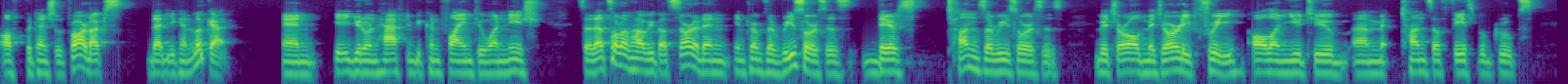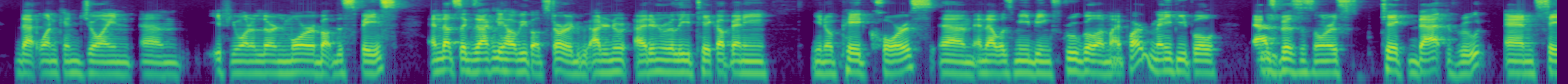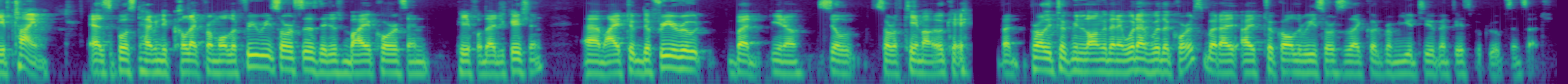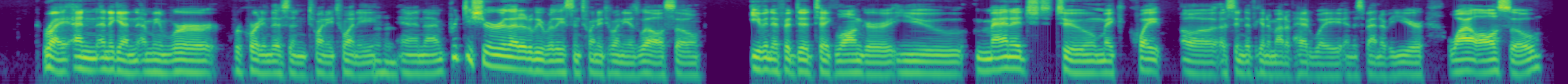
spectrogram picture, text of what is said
of potential products that you can look at. And you don't have to be confined to one niche. So that's sort of how we got started. And in terms of resources there's tons of resources which are all majority free, all on YouTube, um, tons of Facebook groups that one can join um, if you want to learn more about the space. And that's exactly how we got started. I didn't, I didn't really take up any you know paid course um, and that was me being frugal on my part many people as business owners take that route and save time as opposed to having to collect from all the free resources they just buy a course and pay for the education um, i took the free route but you know still sort of came out okay but probably took me longer than i would have with a course but I, I took all the resources i could from youtube and facebook groups and such Right. And and again, I mean, we're recording this in 2020 mm-hmm. and I'm pretty sure that it'll be released in 2020 as well. So even if it did take longer, you managed to make quite a, a significant amount of headway in the span of a year while also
